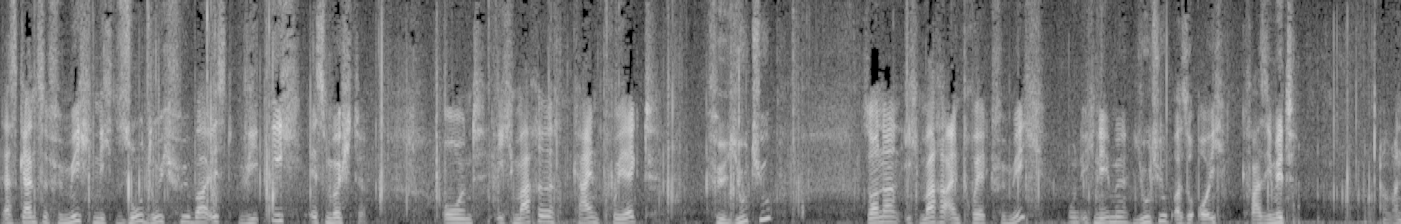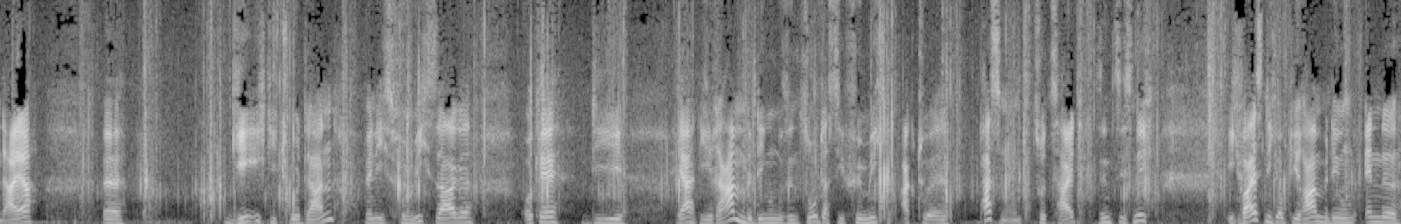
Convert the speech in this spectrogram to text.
das Ganze für mich nicht so durchführbar ist, wie ich es möchte. Und ich mache kein Projekt für YouTube, sondern ich mache ein Projekt für mich und ich nehme YouTube, also euch quasi mit. Und von daher äh, gehe ich die Tour dann, wenn ich es für mich sage, okay, die, ja, die Rahmenbedingungen sind so, dass sie für mich aktuell passen und zurzeit sind sie es nicht. Ich weiß nicht, ob die Rahmenbedingungen Ende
